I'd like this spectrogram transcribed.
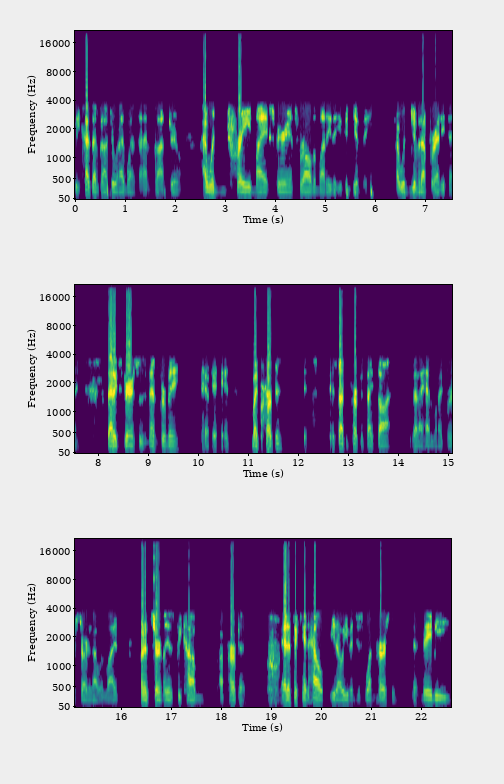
because I've gone through what I went, I've gone through, I wouldn't trade my experience for all the money that you could give me. I wouldn't give it up for anything. That experience was meant for me. It, it, it's my purpose. It's it's not the purpose I thought that I had when I first started out with life, but it certainly has become a purpose and if it can help, you know, even just one person that maybe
